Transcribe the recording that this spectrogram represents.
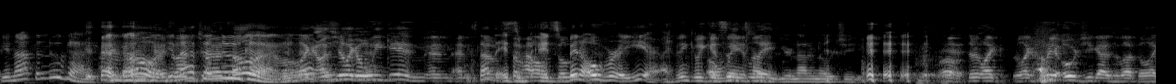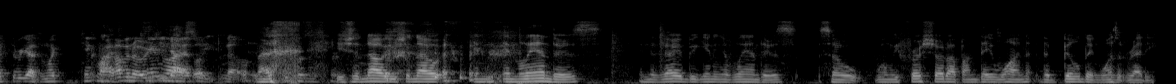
You're not the new guy. I know. You're You're not not the new guy. You're I'm like, I was here like a guy. week in, and, and It's not. um, It's somehow I'm been the- over a year. I think we A can say week it's late, not. you're not an OG. Yeah, they're like, they're like, how many OG guys are left? They're like three guys. I'm like, come on, I'm an. OG guy. Like, no. Last week was a You should know. You should know. In in Landers, in the very beginning of Landers, so when we first showed up on day one, the building wasn't ready.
